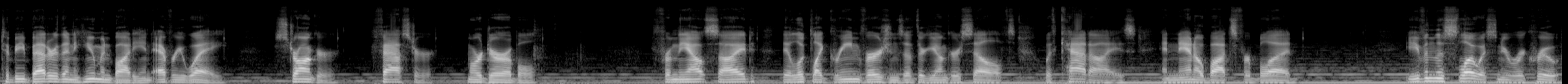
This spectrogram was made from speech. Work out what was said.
to be better than a human body in every way stronger, faster, more durable. From the outside, they looked like green versions of their younger selves, with cat eyes and nanobots for blood. Even the slowest new recruit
